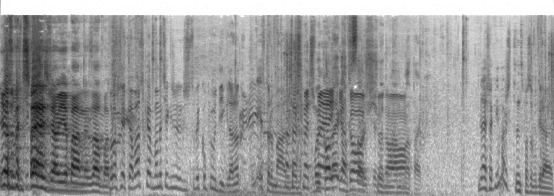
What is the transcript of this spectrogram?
Już wytrzeźwiał jebany, zobacz. Proszę kałaszka w momencie, gdy sobie kupił digla, no to nie jest normalne. No to jest Mój kolega w gościu, tak no. tak. Leszek, nie możesz w ten sposób grać.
